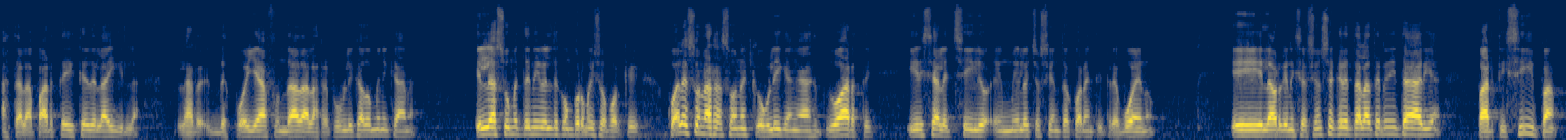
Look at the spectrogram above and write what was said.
hasta la parte este de la isla, la después ya fundada la República Dominicana, él asume este nivel de compromiso porque ¿cuáles son las razones que obligan a Duarte a irse al exilio en 1843? Bueno, eh, la organización secreta La Trinitaria participa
